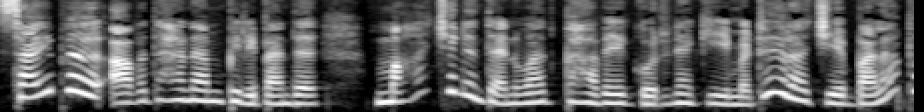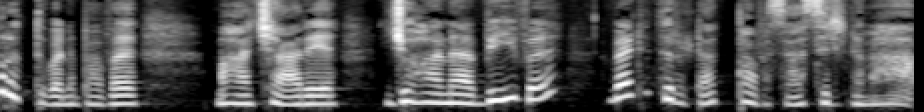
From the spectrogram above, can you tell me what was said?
සයිබ අවධානම් පිළිබඳ මහජන දැනුවත් භාවය ගොඩනැගීමට රජය බලාපොරොත්තු වන බව මහාචාරය ජොහනා වීව වැඩිදුරටත් පවසා සිටිනවා.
